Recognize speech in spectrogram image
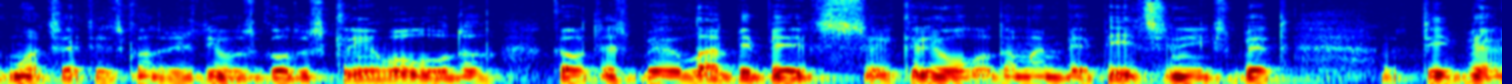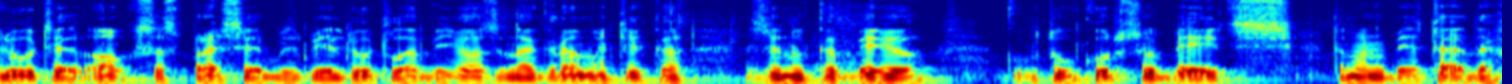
mocēties gandrīz divus gadus krievu valodu. Kaut es biju labi beidzis krievu valodu, man bija pīcinīgs, bet tie bija ļoti augstas prasības, bija ļoti labi jāzina gramatika. Zinu, ka biju to kursu beidzis, tad man bija tāda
